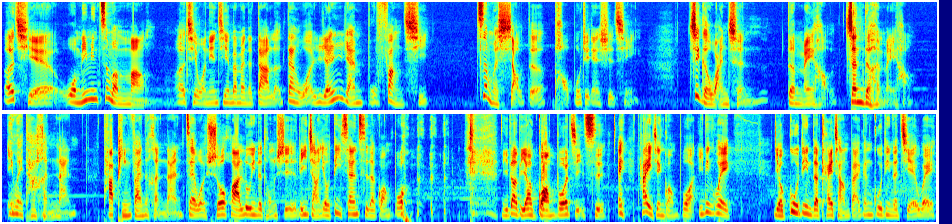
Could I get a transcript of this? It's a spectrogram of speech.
而且，我明明这么忙，而且我年纪也慢慢的大了，但我仍然不放弃这么小的跑步这件事情。这个完成的美好真的很美好，因为它很难。他平凡的很难，在我说话录音的同时，里长有第三次的广播。你到底要广播几次？哎，他以前广播啊，一定会有固定的开场白跟固定的结尾，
